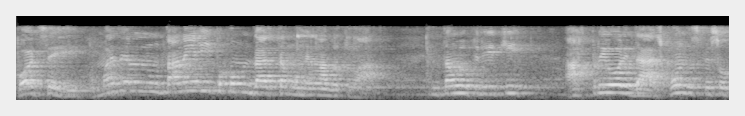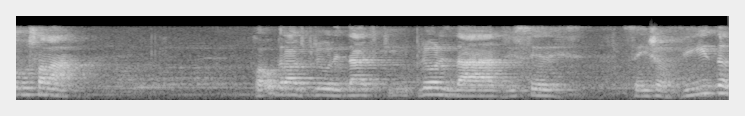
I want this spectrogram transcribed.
pode ser rico, mas ele não está nem aí para a comunidade que está morrendo lá do outro lado. Então eu queria que a prioridade, quando as pessoas fossem falar qual o grau de prioridade, que prioridade seja vida,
